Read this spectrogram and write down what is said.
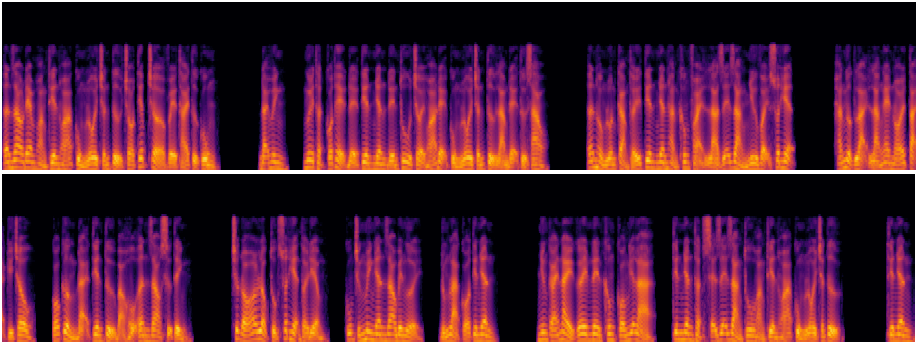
Ân giao đem hoàng thiên hóa cùng lôi chấn tử cho tiếp trở về thái tử cung đại huynh, ngươi thật có thể để tiên nhân đến thu trời hóa đệ cùng lôi chấn tử làm đệ tử sao? Ân hồng luôn cảm thấy tiên nhân hẳn không phải là dễ dàng như vậy xuất hiện. Hắn ngược lại là nghe nói tại kỳ châu, có cường đại tiên tử bảo hộ ân giao sự tình. Trước đó lộc thục xuất hiện thời điểm, cũng chứng minh ân giao bên người, đúng là có tiên nhân. Nhưng cái này gây nên không có nghĩa là, tiên nhân thật sẽ dễ dàng thu hoàng thiên hóa cùng lôi chấn tử. Thiên nhân,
